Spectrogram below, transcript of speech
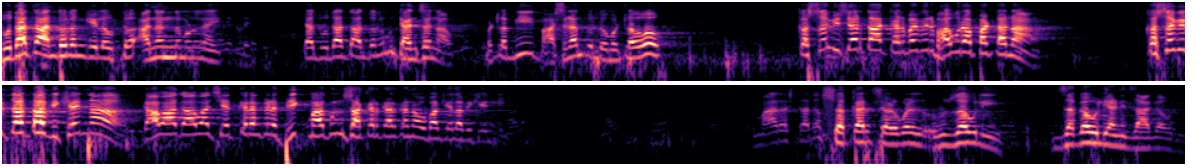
दुधाचं आंदोलन केलं होतं आनंद म्हणून आहे तिकडे. त्या दुधाचं आंदोलन म्हणून त्यांचं नाव. म्हटलं मी भाषणात बोललो. म्हटलं हो. कसं विसरता कर्मवीर भाऊराव पाटलांना? कसं विचारता विखेंना? गावागावात शेतकऱ्यांकडे भीक मागून साखर कारखाना उभा केला विखेंनी. महाराष्ट्रानं सहकार चळवळ रुजवली जगवली आणि जागवली.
